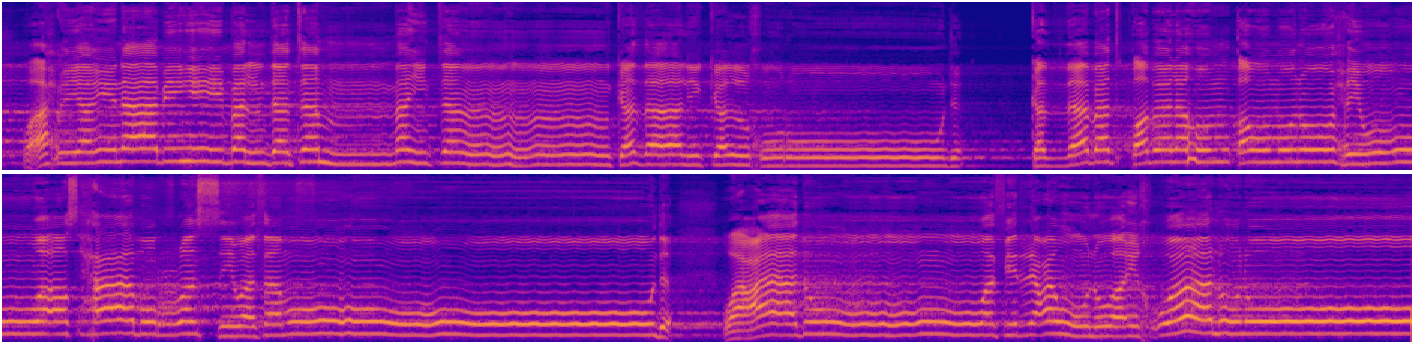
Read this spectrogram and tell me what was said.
وأحيينا به بلدة ميتا كذلك الخروج. كذبت قبلهم قوم نوح وأصحاب الرس وثمود وعاد وفرعون وإخوان لوط.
